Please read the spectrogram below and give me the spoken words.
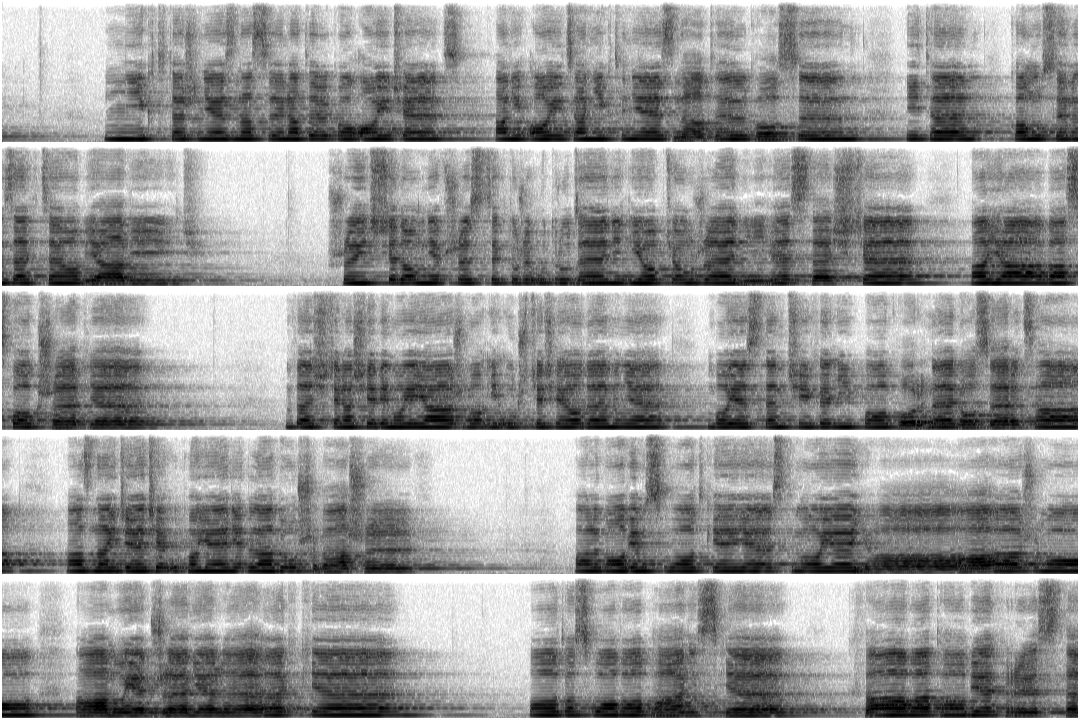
Też nie zna Syna, tylko Ojciec, ani Ojca nikt nie zna, tylko Syn i ten, komu Syn zechce objawić. Przyjdźcie do mnie wszyscy, którzy utrudzeni i obciążeni jesteście, a ja was pokrzepię. Weźcie na siebie moje jarzmo i uczcie się ode mnie, bo jestem cichy i pokornego serca, a znajdziecie ukojenie dla dusz waszych. Albowiem słodkie jest moje jarzmo, a moje brzemię lekkie. Oto słowo Pańskie. Chwała Tobie, Chryste.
